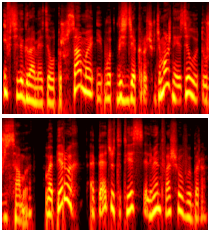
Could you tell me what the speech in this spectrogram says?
и в Телеграме я сделаю то же самое, и вот везде, короче, где можно, я сделаю то же самое. Во-первых, опять же, тут есть элемент вашего выбора.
